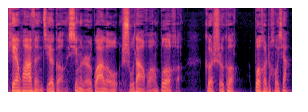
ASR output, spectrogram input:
天花粉、桔梗、杏仁、瓜蒌、熟大黄、薄荷各十克，薄荷是后下；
